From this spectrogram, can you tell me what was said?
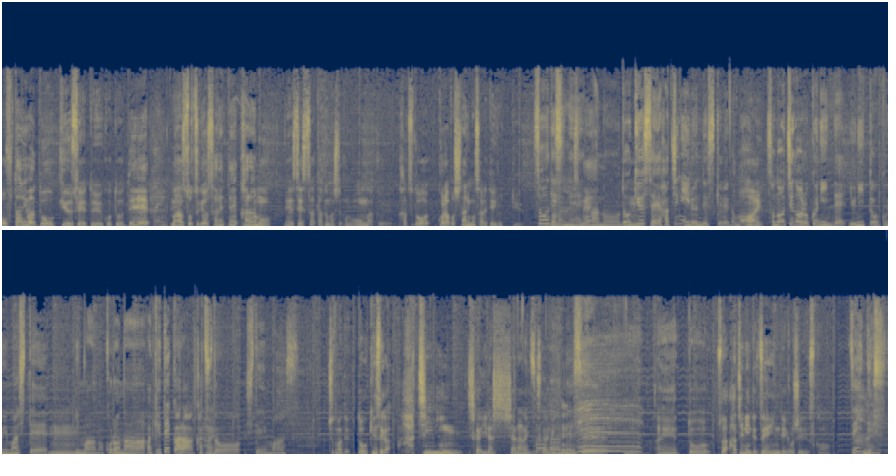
お二人は同級生ということで、まあ卒業されてからも、えー、切磋琢磨してこの音楽活動コラボしたりもされているっていうそうですね。ねあの同級生8人いるんですけれども、はい。そのうちの6人でユニットを組みまして、うん今あのコロナ明けてから活動しています、ちょっと待って同級生が8人しかいらっしゃらないんですかそうなんです、えー。っとそれ8人で全員でよろしいですか？全員です、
